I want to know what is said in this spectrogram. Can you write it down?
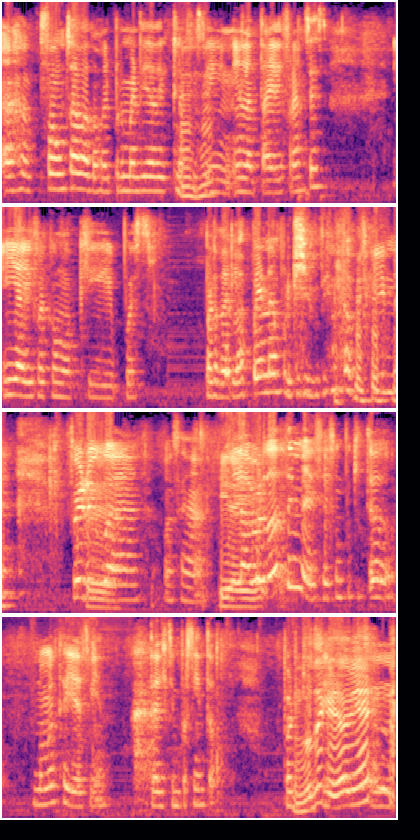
ajá, fue un sábado, el primer día de clases en, en la talla de francés. Y ahí fue como que pues perder la pena porque yo tenía pena. Pero Sí. igual, o sea, la verdad te me decías un poquito, no me caías bien, del 100%. Porque- ¿No te caía bien? No,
